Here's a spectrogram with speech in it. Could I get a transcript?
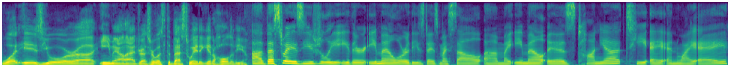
what is your your uh, email address, or what's the best way to get a hold of you? Uh, best way is usually either email or these days my cell. Um, my email is Tanya, T A N Y A.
